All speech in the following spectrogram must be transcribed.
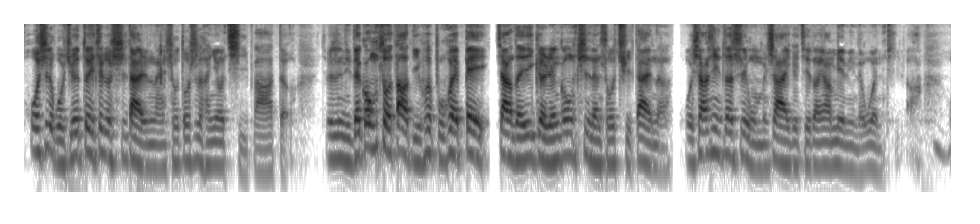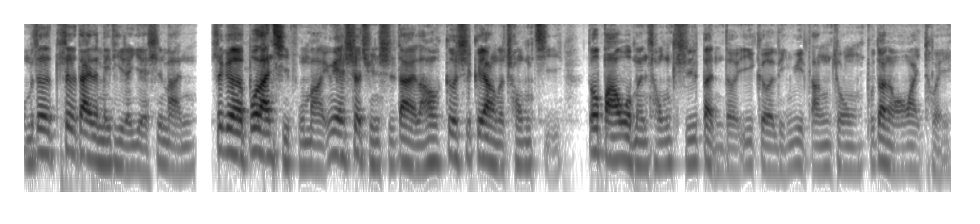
或是我觉得对这个时代人来说，都是很有启发的。就是你的工作到底会不会被这样的一个人工智能所取代呢？我相信这是我们下一个阶段要面临的问题啦。我们这这代的媒体人也是蛮这个波澜起伏嘛，因为社群时代，然后各式各样的冲击。都把我们从纸本的一个领域当中不断的往外推。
